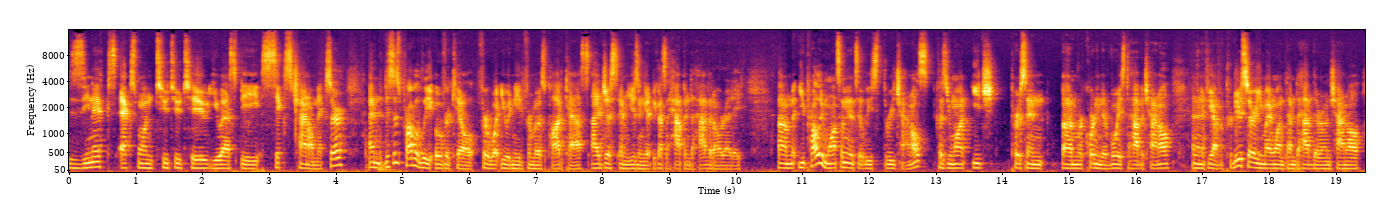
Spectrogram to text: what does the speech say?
Xenyx X1222 USB six channel mixer. And this is probably overkill for what you would need for most podcasts. I just am using it because I happen to have it already. Um, you probably want something that's at least three channels because you want each person um, recording their voice to have a channel. And then if you have a producer, you might want them to have their own channel,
